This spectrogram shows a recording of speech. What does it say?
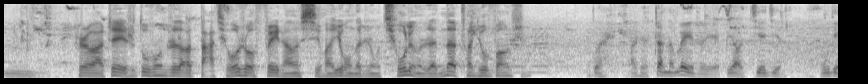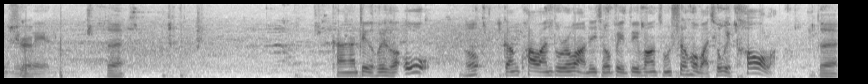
嗯，是吧？这也是杜峰指导打球时候非常喜欢用的这种球领人的传球方式。对，而且站的位置也比较接近弧顶这个位置。对，看看这个回合，哦，哦，刚夸完杜润旺，这球被对方从身后把球给掏了。对。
